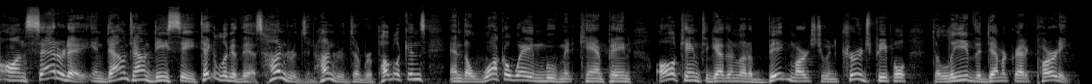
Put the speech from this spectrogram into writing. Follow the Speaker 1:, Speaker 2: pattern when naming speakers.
Speaker 1: On Saturday in downtown D.C., take a look at this. Hundreds and hundreds of Republicans and the Walk Away Movement campaign all came together and led a big march to encourage people to leave the Democratic Party.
